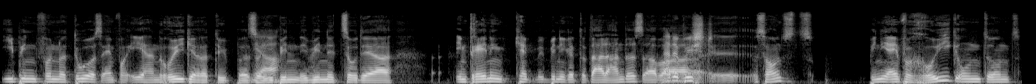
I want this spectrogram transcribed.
ich bin von Natur aus einfach eher ein ruhigerer Typ. Also ja. ich bin ich bin nicht so der im Training bin ich ja total anders, aber ja, äh, sonst bin ich einfach ruhig und und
